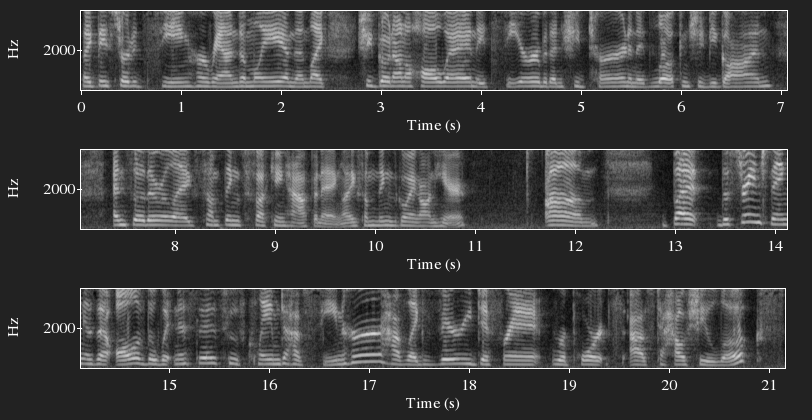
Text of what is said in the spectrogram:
Like they started seeing her randomly and then like she'd go down a hallway and they'd see her but then she'd turn and they'd look and she'd be gone. And so they were like something's fucking happening. Like something's going on here. Um but the strange thing is that all of the witnesses who've claimed to have seen her have like very different reports as to how she looks.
